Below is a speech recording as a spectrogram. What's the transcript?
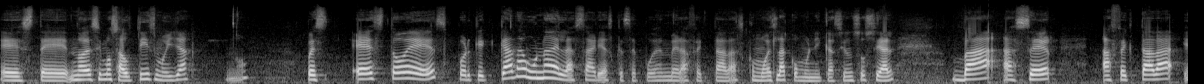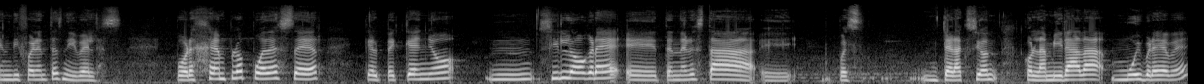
este, no decimos autismo y ya? ¿no? Pues esto es porque cada una de las áreas que se pueden ver afectadas, como es la comunicación social, va a ser afectada en diferentes niveles. Por ejemplo, puede ser que el pequeño mm, sí logre eh, tener esta eh, pues interacción con la mirada muy breve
